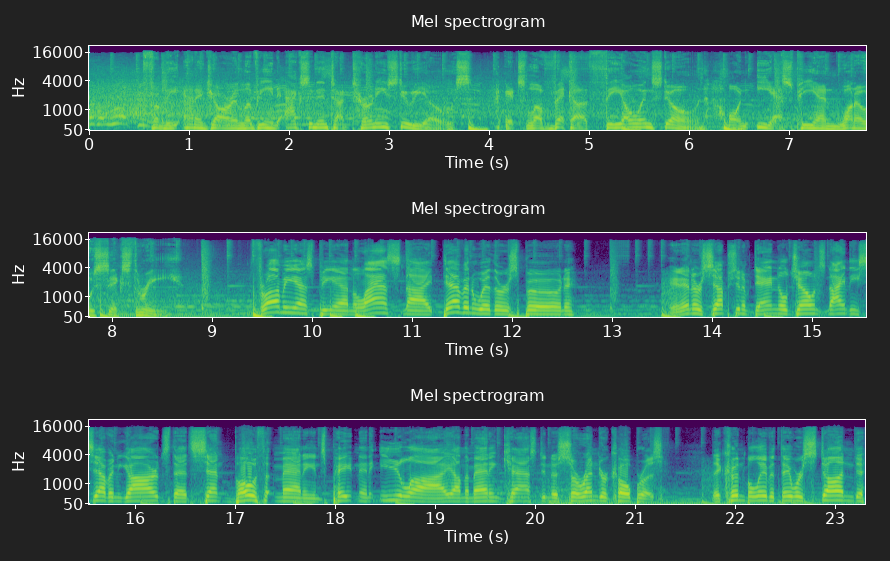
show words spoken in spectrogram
From the Anidjar and Levine Accident Attorney Studios, it's LaVicka, Theo, and Stone on ESPN 1063. From ESPN last night, Devon Witherspoon, an interception of Daniel Jones, 97 yards, that sent both Mannings, Peyton and Eli, on the Manning cast into surrender cobras. They couldn't believe it. They were stunned.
